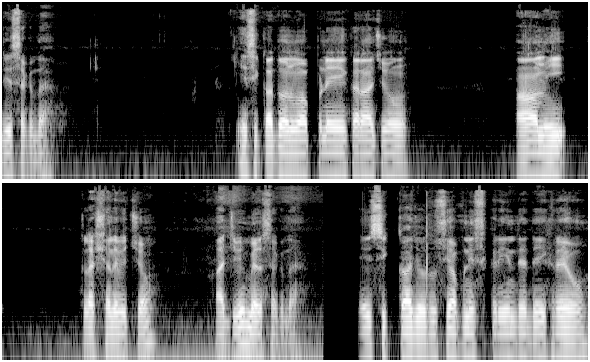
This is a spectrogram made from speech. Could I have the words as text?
ਦੇ ਸਕਦਾ। ਇਹ ਸਿੱਕਾ ਤੁਹਾਨੂੰ ਆਪਣੇ ਘਰਾਂ 'ਚੋਂ ਆਮ ਹੀ ਕਲੈਕਸ਼ਨ ਦੇ ਵਿੱਚੋਂ ਅੱਜ ਵੀ ਮਿਲ ਸਕਦਾ। ਹੈ ਇਹ ਸਿੱਕਾ ਜੋ ਤੁਸੀਂ ਆਪਣੀ ਸਕਰੀਨ ਤੇ ਦੇਖ ਰਹੇ ਹੋ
